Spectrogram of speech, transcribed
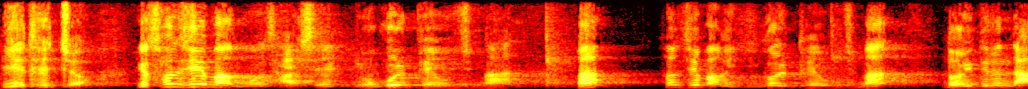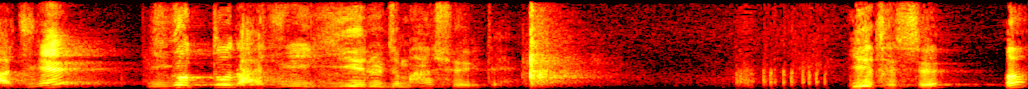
이해됐죠? 그러니까 선생님하고 사실 요걸 배우지만 어? 선생님하고 이걸 배우지만 너희들은 나중에 이것도 나중에 이해를 좀 하셔야 돼. 이해됐어요? 어?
